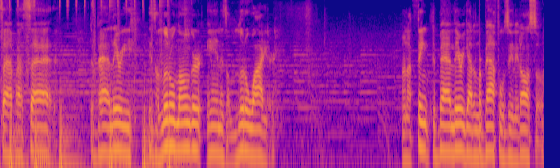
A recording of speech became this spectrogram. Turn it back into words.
Side by side, the Bad Larry is a little longer and is a little wider. And I think the Bad Larry got a baffles in it also.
